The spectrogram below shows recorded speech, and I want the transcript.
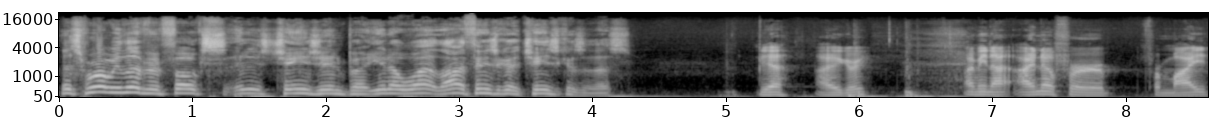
This world we live in, folks, it is changing. But you know what? A lot of things are going to change because of this. Yeah, I agree. I mean, I, I know for for my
